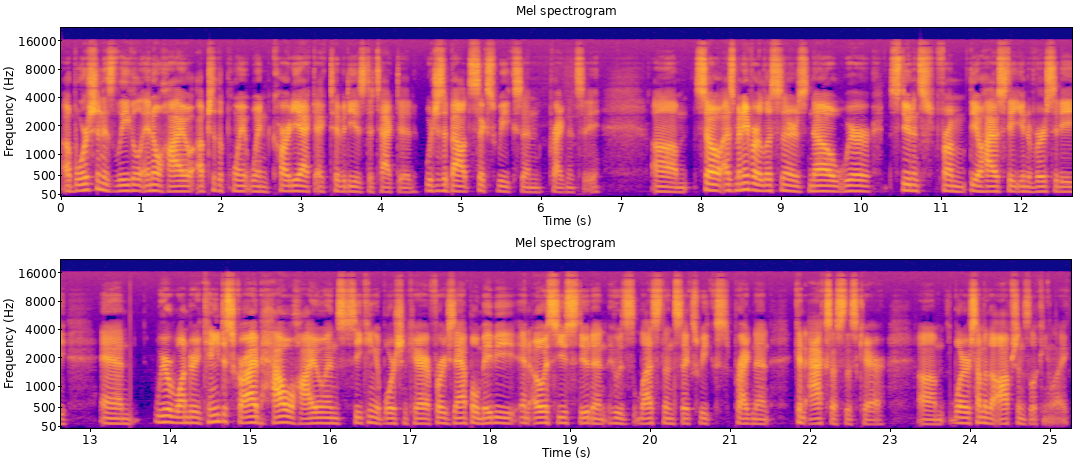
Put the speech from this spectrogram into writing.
abortion is legal in Ohio up to the point when cardiac activity is detected, which is about six weeks in pregnancy. Um, so, as many of our listeners know, we're students from The Ohio State University, and we were wondering can you describe how Ohioans seeking abortion care, for example, maybe an OSU student who is less than six weeks pregnant, can access this care? Um, what are some of the options looking like?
